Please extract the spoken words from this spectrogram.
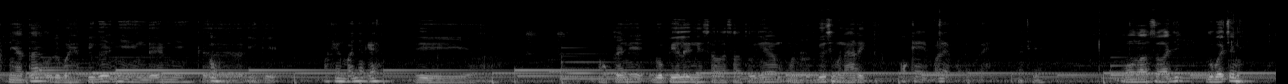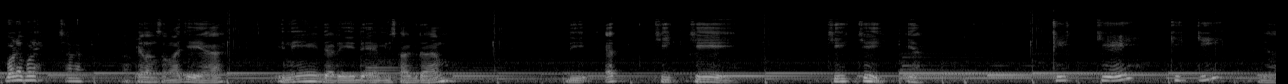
Ternyata udah banyak juga nih yang DM-nya ke Oh. IG. Makin banyak ya. Iya. Oke nih gue pilih nih salah satunya menurut gue sih menarik. Oke, boleh, boleh, boleh. Oke. Mau langsung aja gue baca nih. Boleh, boleh. Silakan. Oke langsung aja ya. Ini dari DM Instagram di @kike kike ya Kiki, Kiki, ya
